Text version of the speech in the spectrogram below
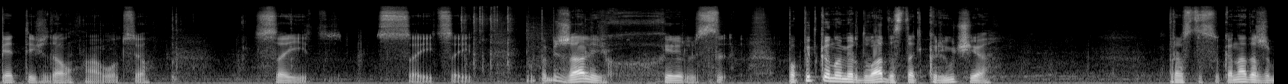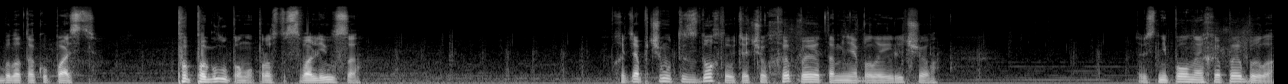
Пять тысяч дал. А вот все. Саид. Саид, Саид. Ну, побежали. Херили. Попытка номер два достать крючья. Просто, сука, надо же было так упасть. По-глупому просто свалился. Хотя почему ты сдох-то? У тебя что, хп там не было или что? То есть не полное хп было.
